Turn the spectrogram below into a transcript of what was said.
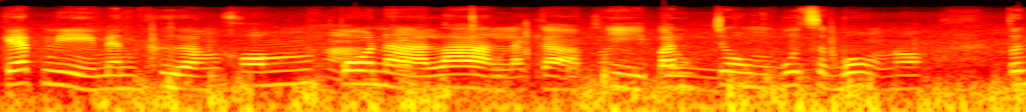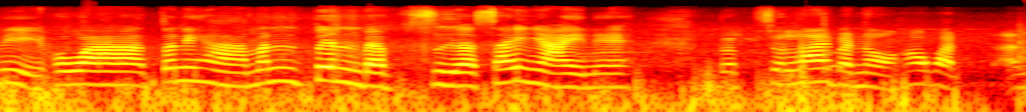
แก๊สนี่แม่นเครื่องของโกนาลานแล้วก็พี่บรรจงบุษบงเนาะตัวนี้เพราะว่าตัวนี้หามันเป็นแบบเสือไส้ใหญ่เนี่ยแบบส่วนไล่บ้านนอกเฮาผัดอัน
